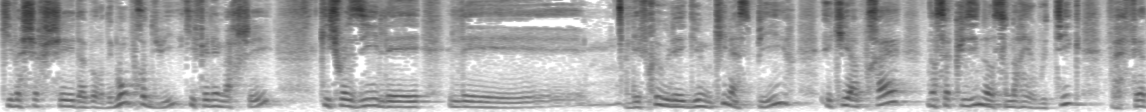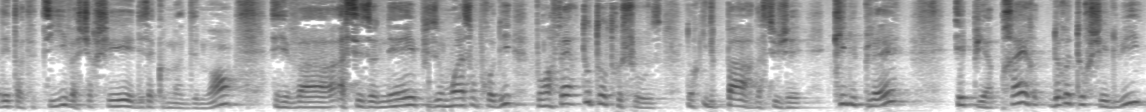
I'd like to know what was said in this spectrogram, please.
qui va chercher d'abord des bons produits, qui fait les marchés, qui choisit les, les, fruits ou légumes qui l'inspirent, et qui après, dans sa cuisine, dans son arrière-boutique, va faire des tentatives, va chercher des accommodements, et va assaisonner plus ou moins son produit pour en faire toute autre chose. Donc il part d'un sujet qui lui plaît, et puis après, de retour chez lui,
